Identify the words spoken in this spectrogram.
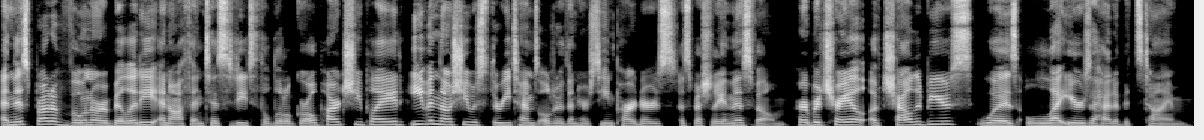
and this brought a vulnerability and authenticity to the little girl part she played, even though she was three times older than her scene partners, especially in this film. Her betrayal of child abuse was light years ahead of its time.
